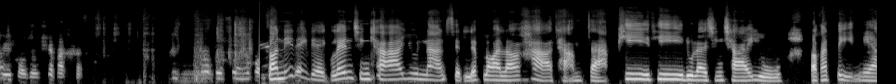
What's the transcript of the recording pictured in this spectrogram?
去否就去吧，可。 ตอนนี้เด็กๆ เล่นชิงช้าอยู่นานเสร็จเรียบร้อยแล้วค่ะ ถามจากพี่ที่ดูแลชิงช้าอยู่ปกติเนี่ย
